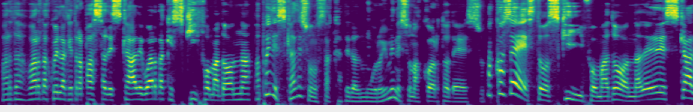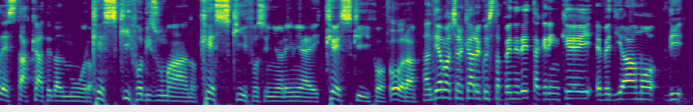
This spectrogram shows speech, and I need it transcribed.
Guarda, guarda quella che trapassa le scale, guarda che schifo, madonna. Ma poi le scale sono staccate dal muro, io me ne sono accorto adesso. Ma cos'è sto schifo, madonna? Le scale staccate dal muro. Che schifo disumano. Che schifo, signori miei, che schifo. Ora, andiamo a cercare questa benedetta Green Key e vediamo di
